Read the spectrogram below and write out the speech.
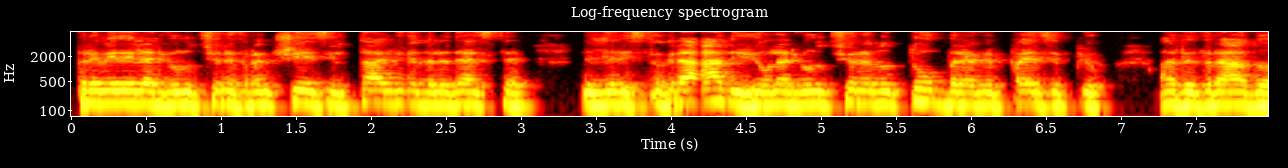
prevedere la rivoluzione francese, il taglio delle teste degli aristocratici o la rivoluzione d'ottobre, che è il paese più arretrato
